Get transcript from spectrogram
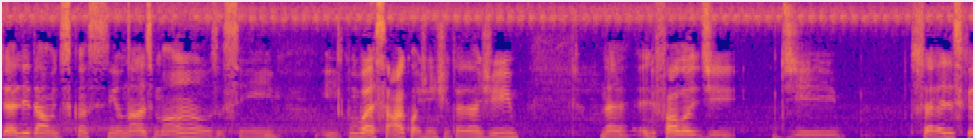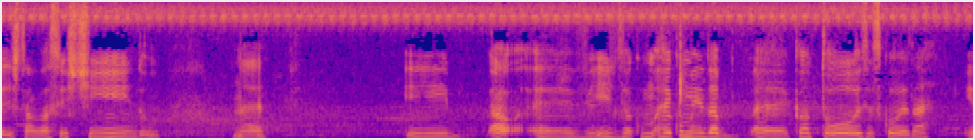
ele dá um descansinho nas mãos, assim, e conversar com a gente, interagir, né? Ele fala de de séries que ele estava assistindo, né? E é, vídeos, recomenda é, cantores, essas coisas, né? E,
